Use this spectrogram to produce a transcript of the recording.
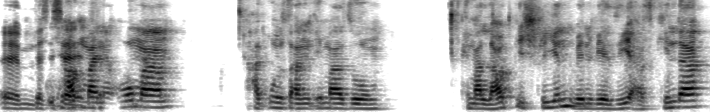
ähm, das ist ja. Auch meine Oma hat uns dann immer so immer laut geschrien, wenn wir sie als Kinder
